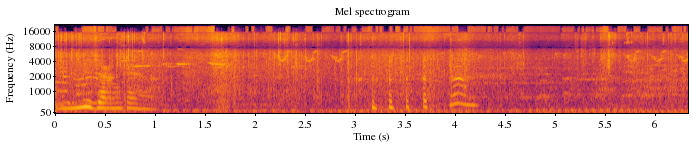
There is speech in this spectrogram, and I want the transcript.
అన్ని జాంకాయలు ఇన్ని జాంకాయలు మమ్మీ చూడు ఎగ్జామ్ తినాలా మమ్మీ ఇది ఎగ్జామ్ తినాలా రాదు ఇవన్నీ వేస్తాయి. అన్నా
